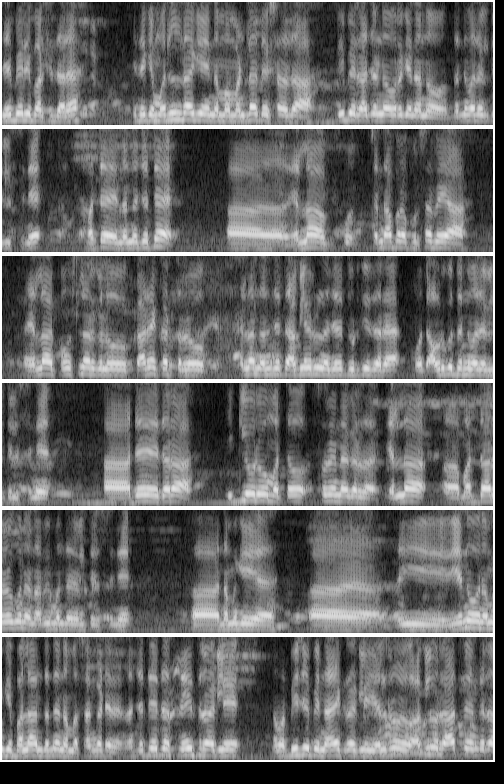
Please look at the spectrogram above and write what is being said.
ಜಯಬೇರಿ ಬಾರಿಸಿದ್ದಾರೆ. ಇದಕ್ಕೆ ಮೊದಲದಾಗಿ ನಮ್ಮ ಮಂಡಲಾಧ್ಯಕ್ಷರಾದ ಬಿ ಬಿ ರಾಜಣ್ಣ ಅವರಿಗೆ ನಾನು ಧನ್ಯವಾದಗಳು ತಿಳಿಸ್ತೀನಿ. ಮತ್ತು ನನ್ನ ಜೊತೆ ಎಲ್ಲ ಚಂದಾಪುರ ಪುರಸಭೆಯ ಎಲ್ಲ ಕೌನ್ಸಿಲರ್ಗಳು, ಕಾರ್ಯಕರ್ತರು ಎಲ್ಲ ನನ್ನ ಜೊತೆ ಹಗಲಿರು ನನ್ನ ಜೊತೆ ದುಡ್ದಿದ್ದಾರೆ. ಮತ್ತು ಅವ್ರಿಗೂ ಧನ್ಯವಾದಗಳು ತಿಳಿಸ್ತೀನಿ. ಅದೇ ಥರ ಇಗ್ಲೂರು ಮತ್ತು ಸೂರ್ಯನಗರದ ಎಲ್ಲ ಮತದಾರರಿಗೂ ನಾನು ಅಭಿನಂದನೆಗಳು ತಿಳಿಸ್ತೀನಿ. ನಮಗೆ ಈ, ಏನು ನಮಗೆ ಬಲ ಅಂತಂದರೆ ನಮ್ಮ ಸಂಘಟನೆ. ನನ್ನ ಜೊತೆ ಇದ್ದ ಸ್ನೇಹಿತರಾಗಲಿ, ನಮ್ಮ ಬಿ ಜೆ ಪಿ ನಾಯಕರಾಗಲಿ ಎಲ್ಲರೂ ಹಗಲು ರಾತ್ರಿ ಅಂದರೆ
